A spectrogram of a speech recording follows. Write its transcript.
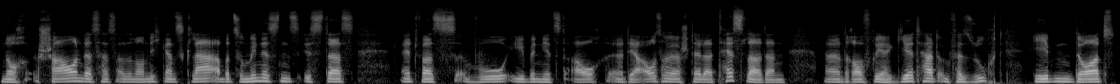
noch schauen. Das heißt also noch nicht ganz klar, aber zumindest ist das etwas, wo eben jetzt auch äh, der Autohersteller Tesla dann äh, darauf reagiert hat und versucht eben dort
